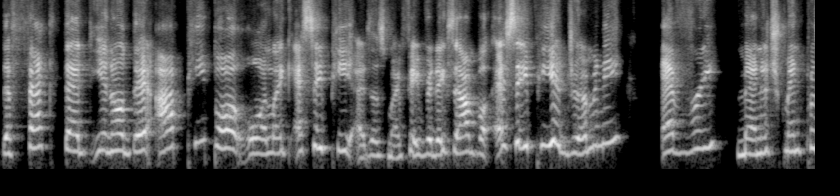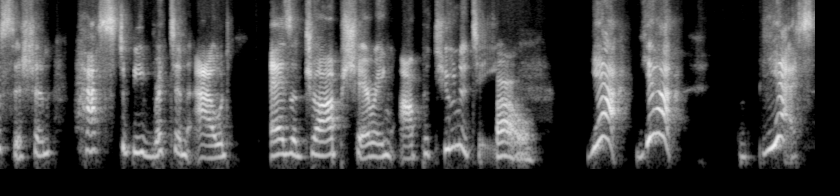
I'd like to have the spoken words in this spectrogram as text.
the fact that you know there are people or like sap as is my favorite example sap in germany every management position has to be written out as a job sharing opportunity. Wow. Yeah yeah. Yes.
